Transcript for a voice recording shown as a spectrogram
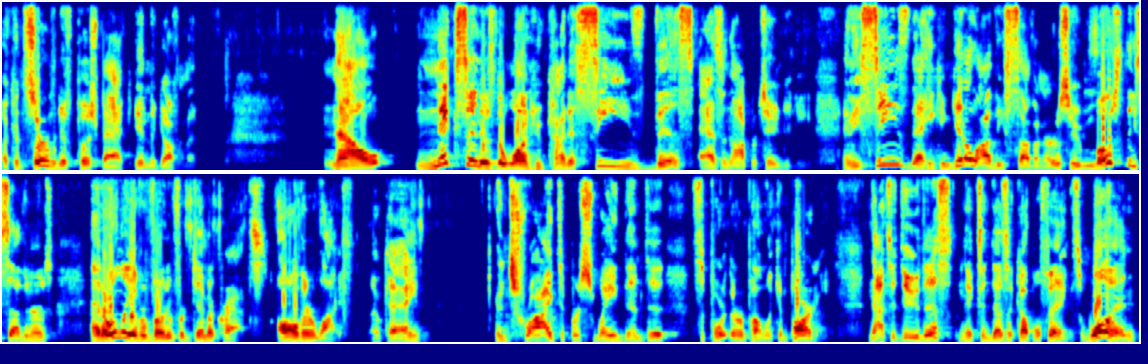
a conservative pushback in the government. Now, Nixon is the one who kind of sees this as an opportunity. And he sees that he can get a lot of these Southerners, who most of these Southerners had only ever voted for Democrats all their life, okay? And try to persuade them to support the Republican Party. Not to do this, Nixon does a couple things. One,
